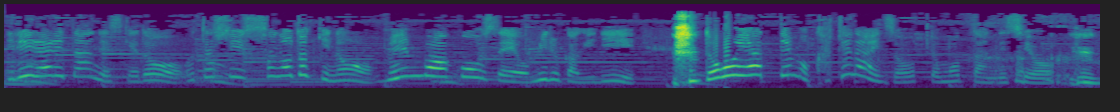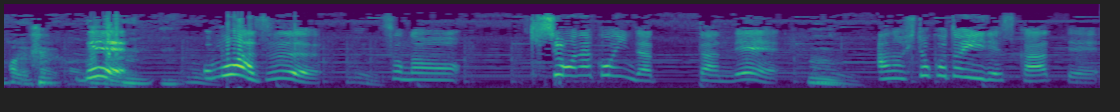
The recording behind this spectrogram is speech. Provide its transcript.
入れられたんですけど、私その時のメンバー構成を見る限り、どうやっても勝てないぞって思ったんですよ。で思わず、うその、希少なコインだったんで、うん。ん。あの一言いいですかって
